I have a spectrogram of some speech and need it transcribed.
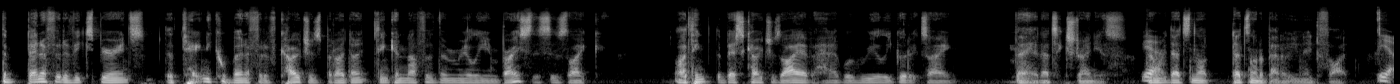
the benefit of experience, the technical benefit of coaches, but I don't think enough of them really embrace this is like, I think the best coaches I ever had were really good at saying, "No, that's extraneous. Yeah. that's not that's not a battle you need to fight. Yeah.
